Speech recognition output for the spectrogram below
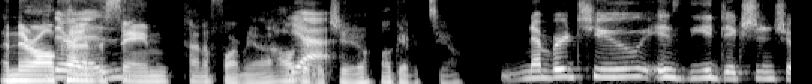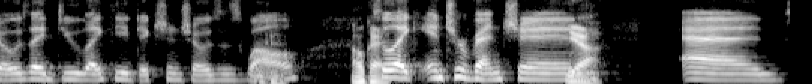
and they're all There kind of the same kind of formula. I'll Yeah. give it to you. I'll give it to you. Number two is the addiction shows. I do like the addiction shows as well. Okay. So like intervention. Yeah. And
